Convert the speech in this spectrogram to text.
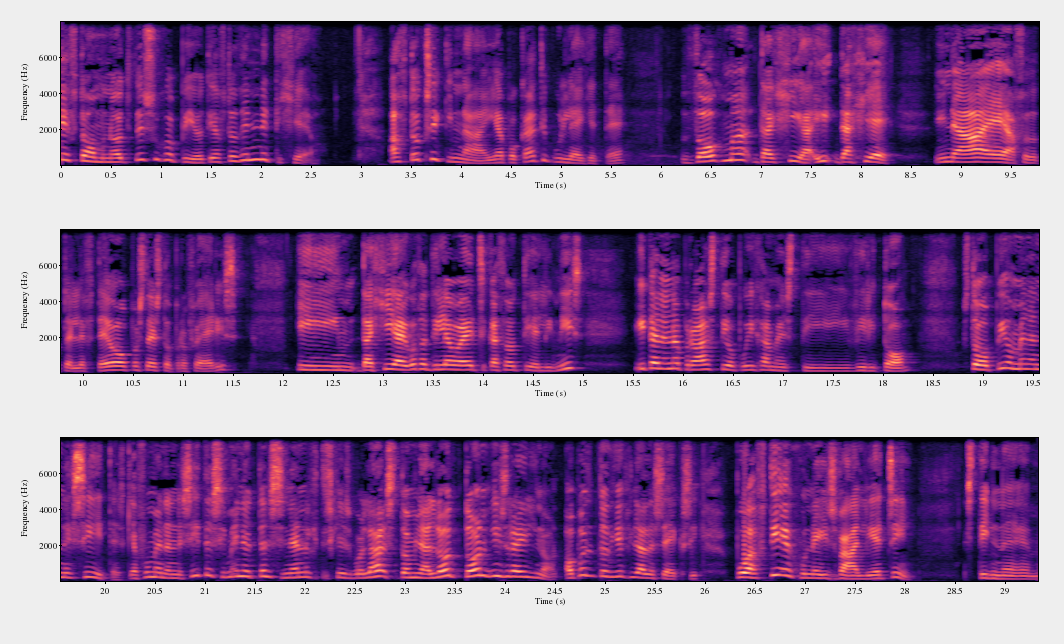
Σκεφτόμουν ότι δεν σου έχω πει ότι αυτό δεν είναι τυχαίο. Αυτό ξεκινάει από κάτι που λέγεται δόγμα νταχία ή νταχιέ. Είναι αε αυτό το τελευταίο, όπως θες το προφέρεις. Η νταχία, εγώ θα τη λέω έτσι καθότι ελληνής, ήταν ένα προάστιο που είχαμε στη Βηρητό, στο οποίο μένανε Σίητες. Και αφού μένανε Σίητες σημαίνει ότι ήταν συνένοχοι της Χεσμολάς στο μυαλό των Ισραηλινών. Οπότε το 2006 που αυτοί έχουν εισβάλει έτσι στην, ε,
